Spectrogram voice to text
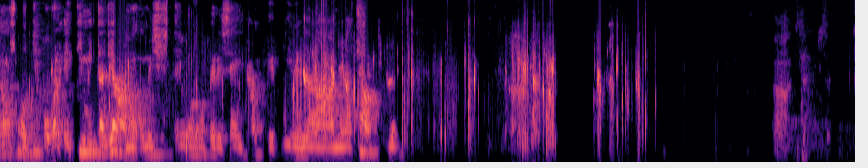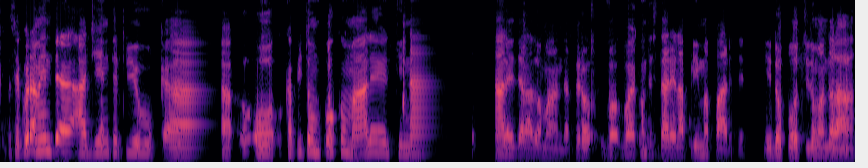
non so, tipo qualche team italiano, come ci scrivono per esempio anche qui nella, nella chat? Ah, sicuramente a gente più... Uh, ho capito un poco male il finale della domanda, però vuoi contestare la prima parte e dopo ti domando la,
